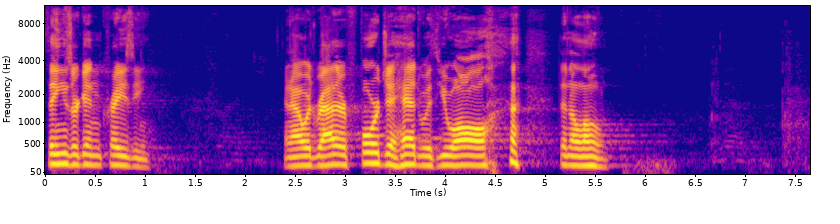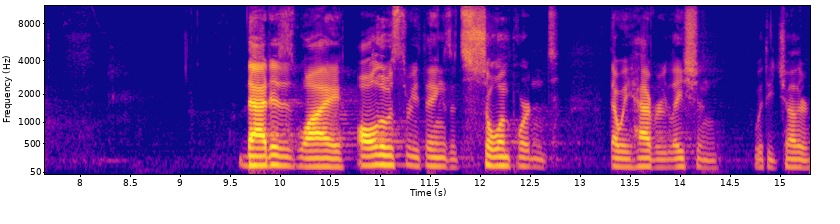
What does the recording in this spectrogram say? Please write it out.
Things are getting crazy. And I would rather forge ahead with you all than alone. That is why all those three things, it's so important that we have relation with each other.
